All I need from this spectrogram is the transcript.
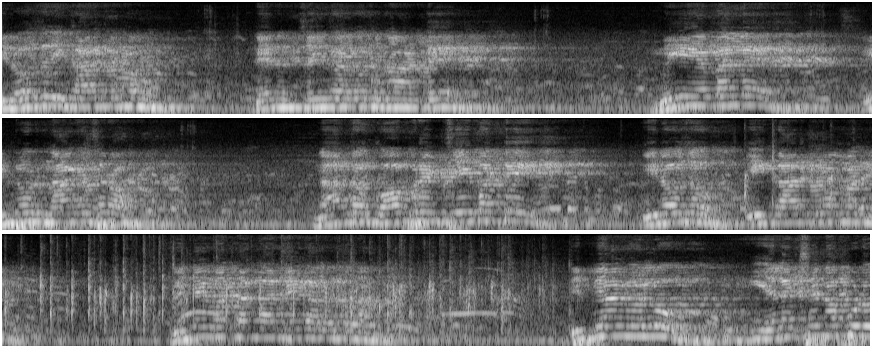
ఈరోజు ఈ కార్యక్రమం నేను చేయగలుగుతున్నా అంటే మీ ఎమ్మెల్యే ఇంటూరు నాగేశ్వరరావు నాతో కోఆపరేట్ చేయబట్టి ఈరోజు ఈ కార్యక్రమాన్ని విజయవంతంగా చేయగలుగుతున్నాను. దివ్యాంగులు ఈ ఎలక్షన్ అప్పుడు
